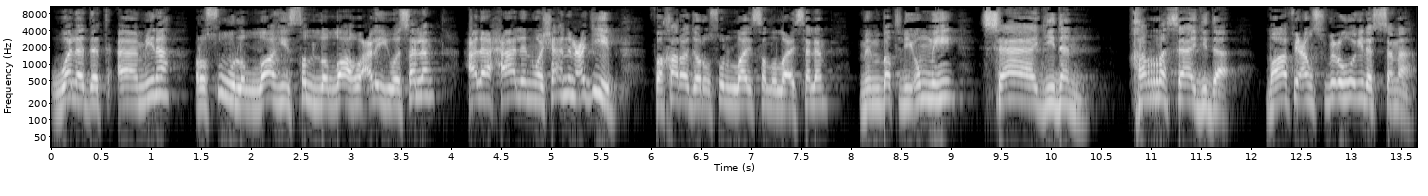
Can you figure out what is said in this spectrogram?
ولدت آمنة رسول الله صلى الله عليه وسلم على حال وشأن عجيب. فخرج رسول الله صلى الله عليه وسلم من بطن أمه ساجدا خر ساجدا رافعا اصبعه إلى السماء.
